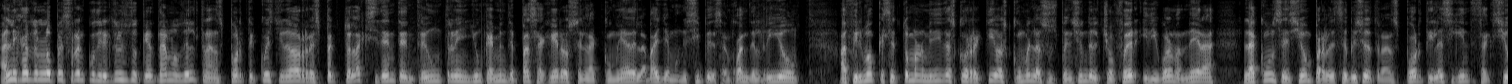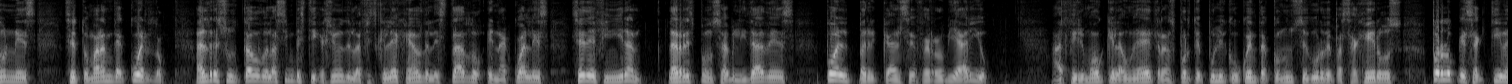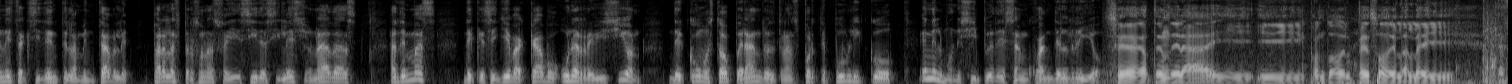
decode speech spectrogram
Alejandro López Franco, director secretario del Transporte, cuestionado respecto al accidente entre un tren y un camión de pasajeros en la comunidad de La Valle, municipio de San Juan del Río, afirmó que se toman medidas correctivas como la suspensión del chofer y de igual manera la concesión para el servicio de transporte y las siguientes acciones se tomarán de acuerdo al resultado de las investigaciones de la Fiscalía General del Estado en las cuales se definirán las responsabilidades por el percance ferroviario afirmó que la unidad de transporte público cuenta con un seguro de pasajeros, por lo que se activa en este accidente lamentable para las personas fallecidas y lesionadas, además de que se lleva a cabo una revisión de cómo está operando el transporte público en el municipio de San Juan del Río. Se atenderá y, con todo el peso de la ley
